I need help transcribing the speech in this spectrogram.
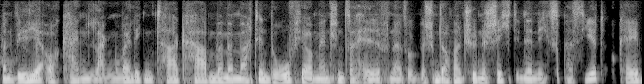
man will ja auch keinen langweiligen Tag haben, weil man macht den Beruf ja, um Menschen zu helfen. Also bestimmt auch mal eine schöne Schicht, in der nichts passiert, okay.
